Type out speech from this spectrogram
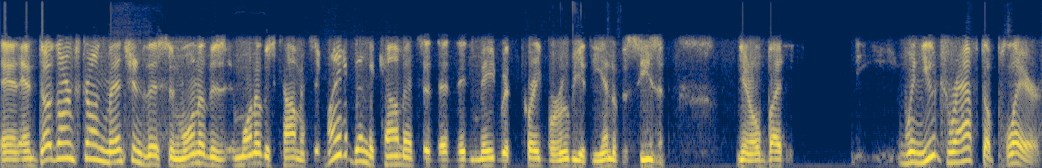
And, and Doug Armstrong mentioned this in one of his in one of his comments. It might have been the comments that, that, that he made with Craig Berube at the end of the season. You know, but when you draft a player,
